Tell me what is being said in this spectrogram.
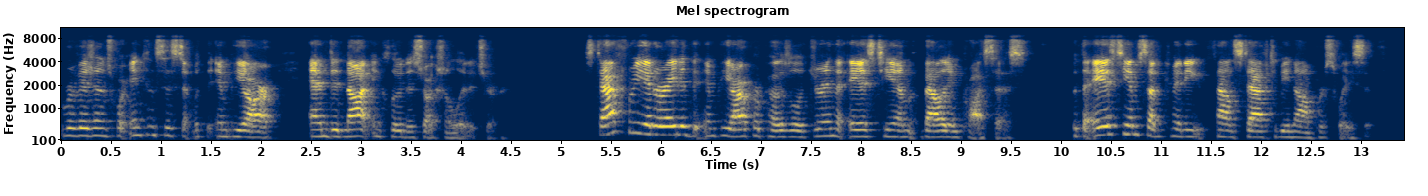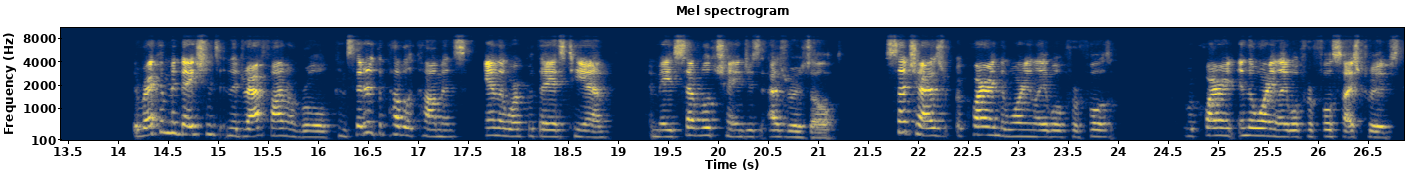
revisions were inconsistent with the NPR and did not include instructional literature. Staff reiterated the NPR proposal during the ASTM balloting process, but the ASTM subcommittee found staff to be non-persuasive. The recommendations in the draft final rule considered the public comments and the work with ASTM and made several changes as a result, such as requiring the warning label for full, requiring in the warning label for full-size cribs,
